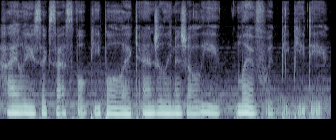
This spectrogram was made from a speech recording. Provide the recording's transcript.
Highly successful people like Angelina Jolie live with BPD.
